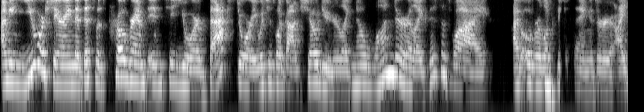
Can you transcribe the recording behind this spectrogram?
I mean, you were sharing that this was programmed into your backstory, which is what God showed you. You're like, no wonder, like, this is why I've overlooked these things, or I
